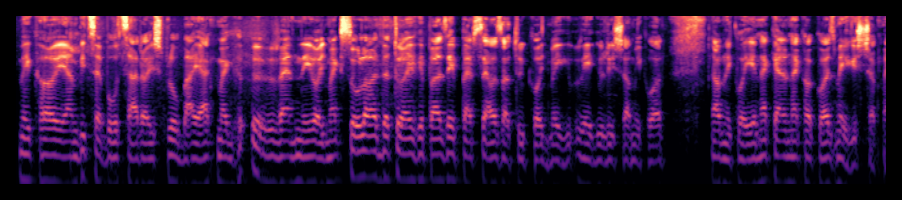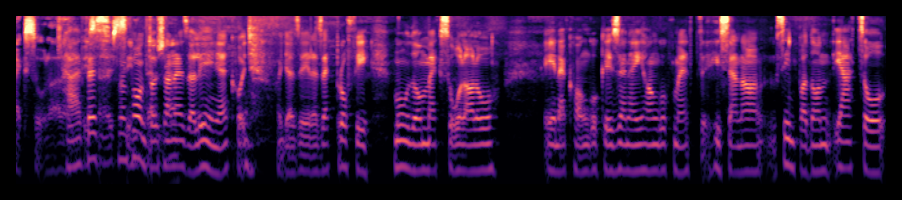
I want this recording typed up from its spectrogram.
Még ha ilyen bicebócára is próbálják megvenni, hogy megszólal, de tulajdonképpen azért persze az a trükk, hogy még végül is, amikor, amikor énekelnek, akkor az mégiscsak megszólal. Hát ez szinten, pontosan nem? ez a lényeg, hogy, hogy azért ezek profi módon megszólaló énekhangok és zenei hangok, mert hiszen a színpadon játszó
